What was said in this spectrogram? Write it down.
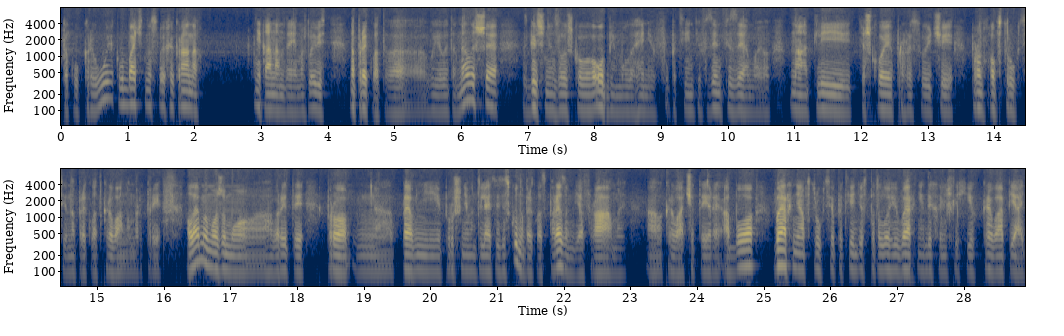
таку криву, як ви бачите на своїх екранах, яка нам дає можливість, наприклад, е, виявити не лише збільшення залишкового об'єму легенів у пацієнтів з емфіземою на тлі тяжкої прогресуючої бронхообструкції, наприклад, крива номер 3 але ми можемо говорити про е, певні порушення вентиляції зв'язку, наприклад, з перезом діафрагми, е, крива 4, або верхня обструкція пацієнтів з патологією верхніх дихальних шляхів, крива 5.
